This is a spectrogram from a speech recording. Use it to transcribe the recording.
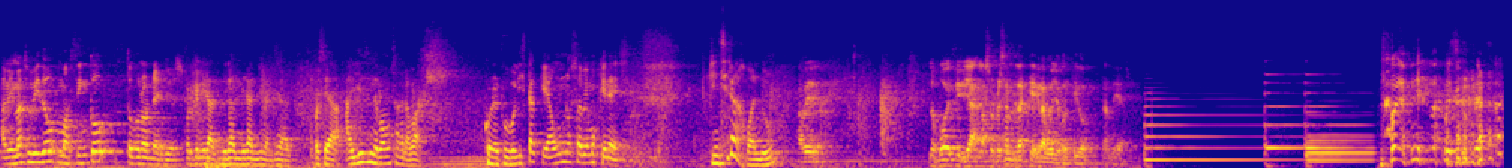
A mí me ha subido más 5 todos los nervios. Porque mirad, mirad, mirad, mirad, mirad. O sea, ahí es donde vamos a grabar. Con el futbolista que aún no sabemos quién es. ¿Quién será Juanlu? A ver, lo puedo decir ya, la sorpresa en verdad es que grabo yo contigo, Andrea. Vaya mierda de sorpresa.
